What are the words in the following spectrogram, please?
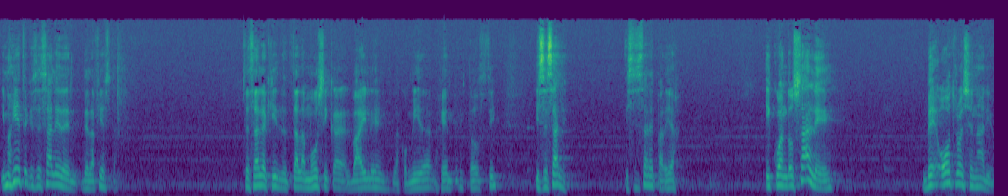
Imagínate que se sale de, la fiesta. Se sale aquí, está la música, el baile, la comida, la gente, todo, ¿sí? Y se sale. Y se sale para allá. Y cuando sale, ve otro escenario,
